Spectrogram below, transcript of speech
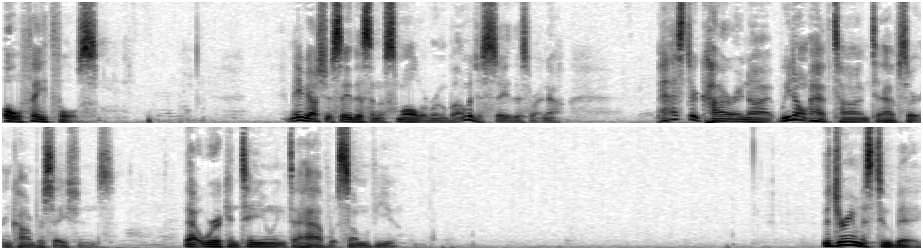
old faithfuls. Maybe I should say this in a smaller room, but I'm going to just say this right now. Pastor Kyra and I, we don't have time to have certain conversations that we're continuing to have with some of you. The dream is too big.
